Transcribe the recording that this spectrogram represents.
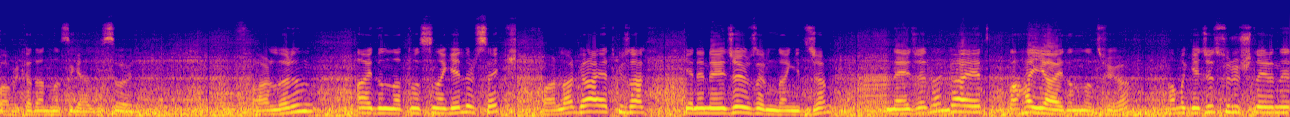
Fabrikadan nasıl geldiyse öyle. Farların aydınlatmasına gelirsek farlar gayet güzel. Gene NC üzerinden gideceğim. NC'den gayet daha iyi aydınlatıyor. Ama gece sürüşlerini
